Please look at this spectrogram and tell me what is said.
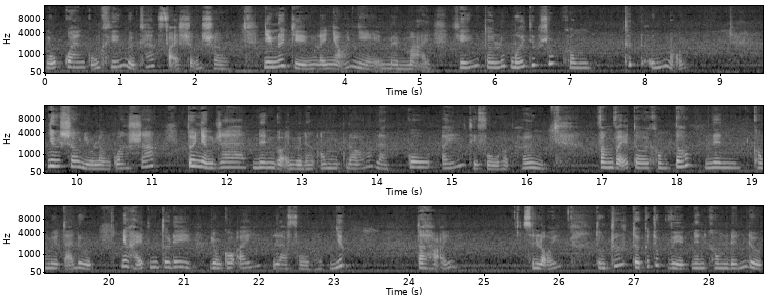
ngũ quan cũng khiến người khác phải sững sờ. Nhưng nói chuyện lại nhỏ nhẹ, mềm mại, khiến tôi lúc mới tiếp xúc không thích ứng nổi. Nhưng sau nhiều lần quan sát, tôi nhận ra nên gọi người đàn ông đó là cô ấy thì phù hợp hơn. Văn vẽ tôi không tốt nên không miêu tả được, nhưng hãy tin tôi đi, dùng cô ấy là phù hợp nhất. Tôi hỏi, xin lỗi, tuần trước tôi có chút việc nên không đến được.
